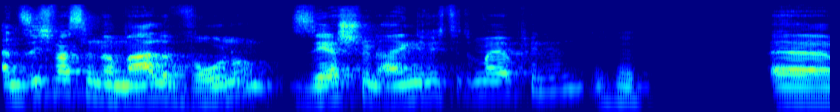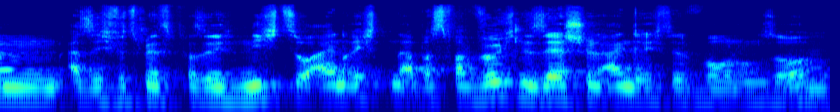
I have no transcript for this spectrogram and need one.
an sich war es eine normale Wohnung, sehr schön eingerichtet, in meiner Opinion. Mhm. Ähm, also, ich würde es mir jetzt persönlich nicht so einrichten, aber es war wirklich eine sehr schön eingerichtete Wohnung so. Mhm.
